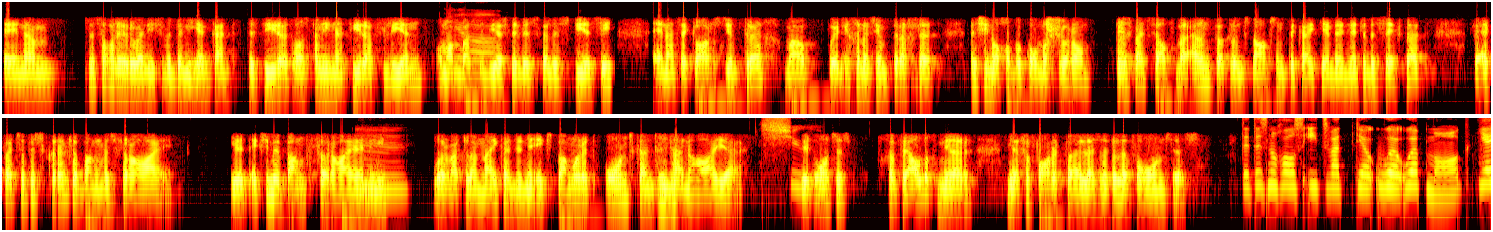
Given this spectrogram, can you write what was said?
En ehm um, dis nogal ironies want aan die een kant dis diere wat ons van die natuur af leen om Ja. ambassadeurs te wees vir hulle spesies en as hy klaar is, is hom terug, maar op die gaan as hy hom terugsit, is hy nogal bekommerd oor hom. Dit is myself my own ontwikkeling snaaks om te kyk en net te besef dat vir ek wat so verskriklik bang was vir haai. Jy weet, ek is nie meer bang vir haie nie Mm. oor wat hulle aan my kan doen nie. Ek's bang oor wat ons kan doen aan. Sjoe. Jy weet, ons is geweldig meer meer gevaarlik vir hulle as wat hulle vir ons is. Dit is nogals iets wat jou oë oopmaak. Jy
